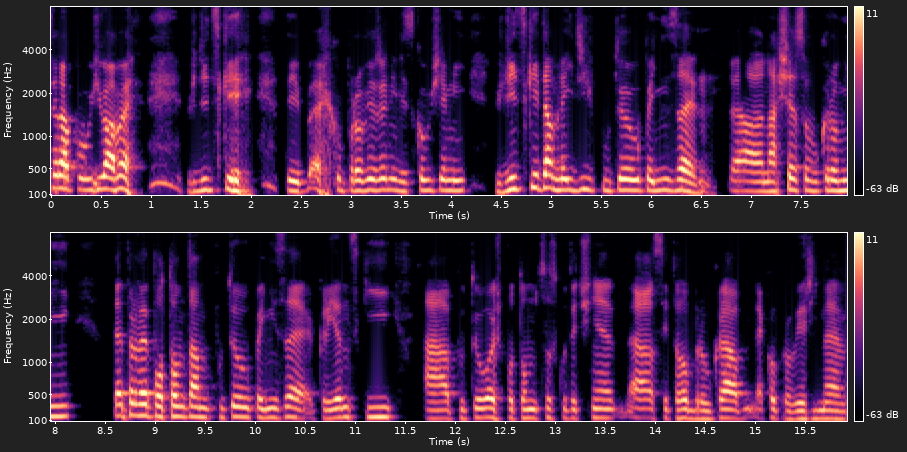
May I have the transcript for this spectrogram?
teda používáme vždycky ty jako prověřený, vyzkoušený, vždycky tam nejdřív putují peníze naše soukromí, teprve potom tam putují peníze klientský a putují až potom, co skutečně si toho broukera jako prověříme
